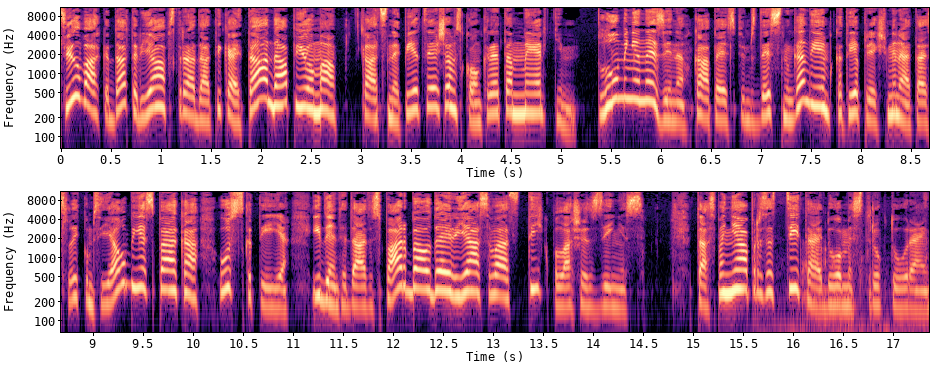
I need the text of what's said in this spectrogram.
cilvēka dati ir jāapstrādā tikai tādā apjomā, kāds nepieciešams konkrētam mērķim. Plūmiņa nezina, kāpēc pirms desmit gadiem, kad iepriekš minētais likums jau bija spēkā, uzskatīja, identitātes pārbaudē ir jāsavāc tik plašas ziņas. Tas man jāprasa citai domes struktūrai.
